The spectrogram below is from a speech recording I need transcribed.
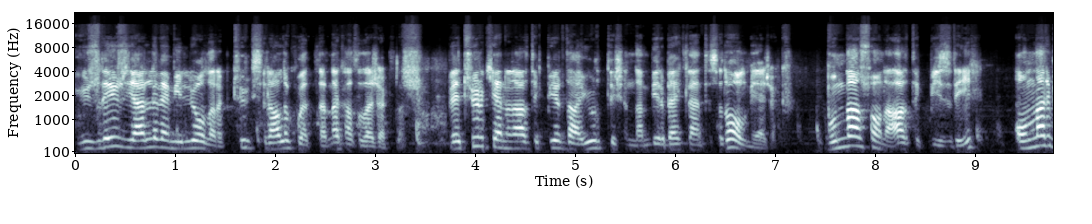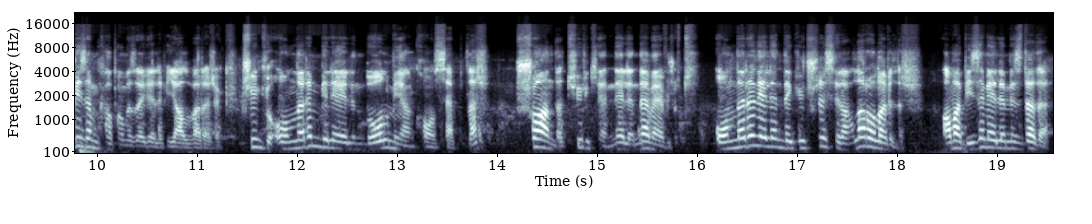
%100 yerli ve milli olarak Türk Silahlı Kuvvetlerine katılacaklar. Ve Türkiye'nin artık bir daha yurt dışından bir beklentisi de olmayacak. Bundan sonra artık biz değil, onlar bizim kapımıza gelip yalvaracak. Çünkü onların bile elinde olmayan konseptler şu anda Türkiye'nin elinde mevcut. Onların elinde güçlü silahlar olabilir. Ama bizim elimizde de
